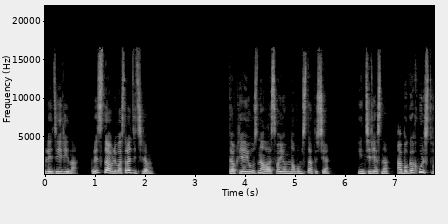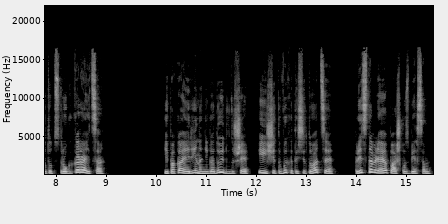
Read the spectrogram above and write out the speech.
леди Ирина. Представлю вас родителям. Так я и узнала о своем новом статусе. Интересно, а богохульство тут строго карается? И пока Ирина негодует в душе и ищет выход из ситуации, представляю Пашку с бесом.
